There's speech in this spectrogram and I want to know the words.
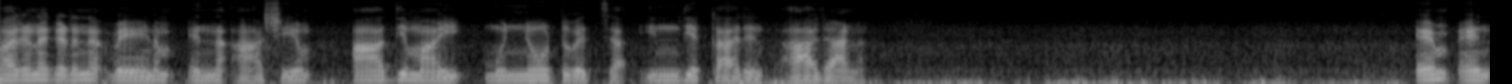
ഭരണഘടന വേണം എന്ന ആശയം ആദ്യമായി മുന്നോട്ട് വെച്ച ഇന്ത്യക്കാരൻ ആരാണ്? എം. എൻ.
